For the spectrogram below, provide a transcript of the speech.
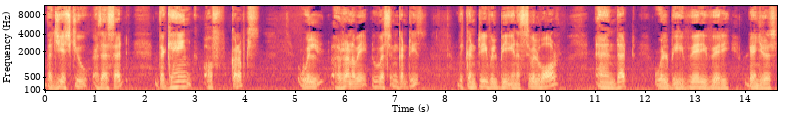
The GHQ, as I said, the gang of corrupts will run away to Western countries. The country will be in a civil war, and that will be very, very dangerous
